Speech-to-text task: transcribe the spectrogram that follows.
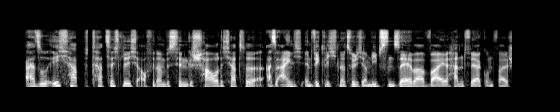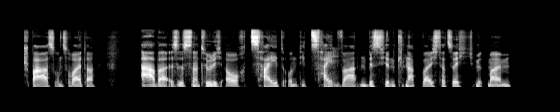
Also ich habe tatsächlich auch wieder ein bisschen geschaut. Ich hatte, also eigentlich entwickle ich natürlich am liebsten selber, weil Handwerk und weil Spaß und so weiter. Aber es ist natürlich auch Zeit und die Zeit Mhm. war ein bisschen knapp, weil ich tatsächlich mit meinem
